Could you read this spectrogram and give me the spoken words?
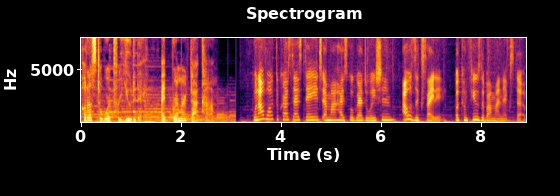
Put us to work for you today at bremer.com. When I walked across that stage at my high school graduation, I was excited, but confused about my next step.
